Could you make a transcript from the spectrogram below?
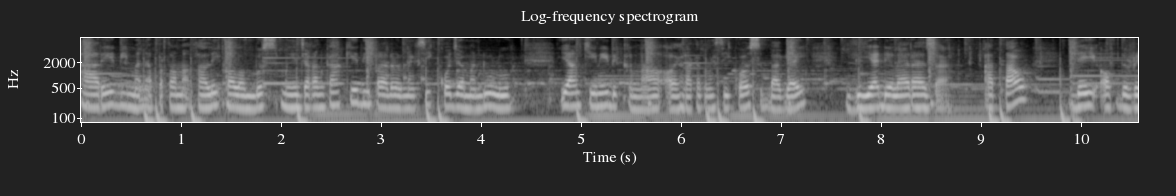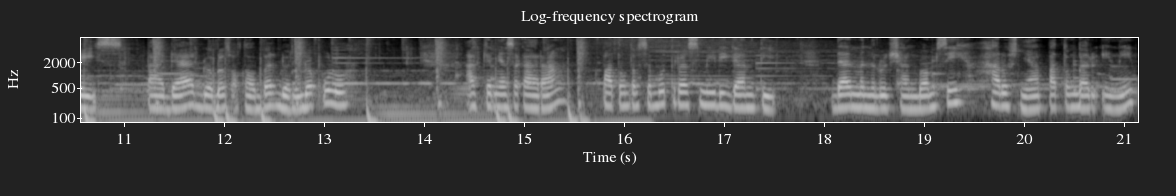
hari di mana pertama kali Columbus menginjakan kaki di peradaban Meksiko zaman dulu, yang kini dikenal oleh rakyat Meksiko sebagai Dia de la Raza atau Day of the Race pada 12 Oktober 2020. Akhirnya sekarang, patung tersebut resmi diganti. Dan menurut Shanbom sih, harusnya patung baru ini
